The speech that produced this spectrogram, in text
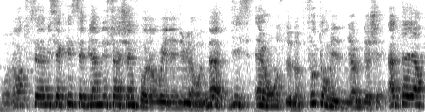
Bonjour à tous, c'est l'ami c'est Chris et bienvenue sur la chaîne pour envoyer les numéros 9, 10 et 11 de notre photo Millennium de chez Altaïa.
